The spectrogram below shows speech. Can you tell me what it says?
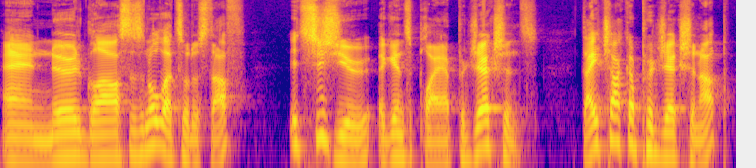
and nerd glasses and all that sort of stuff. It's just you against player projections. They chuck a projection up,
